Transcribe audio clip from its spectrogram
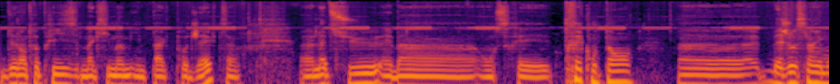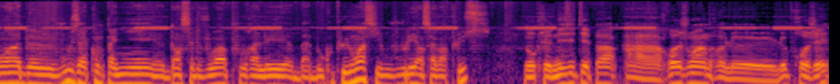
de l'entreprise Maximum Impact Project. Euh, Là-dessus, eh ben, on serait très content, euh, ben, Jocelyn et moi, de vous accompagner dans cette voie pour aller bah, beaucoup plus loin si vous voulez en savoir plus. Donc euh, n'hésitez pas à rejoindre le, projet,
